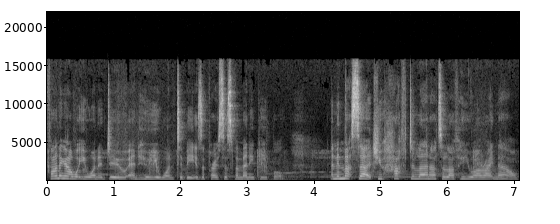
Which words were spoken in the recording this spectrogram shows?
finding out what you want to do and who you want to be is a process for many people. And in that search, you have to learn how to love who you are right now.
